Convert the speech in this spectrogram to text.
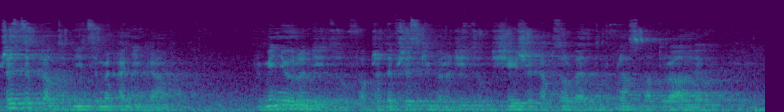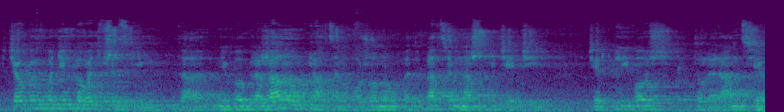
wszyscy pracownicy mechanika, w imieniu rodziców, a przede wszystkim rodziców dzisiejszych absolwentów klas naturalnych, chciałbym podziękować wszystkim za niewyobrażalną pracę włożoną w edukację naszych dzieci, cierpliwość, tolerancję,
